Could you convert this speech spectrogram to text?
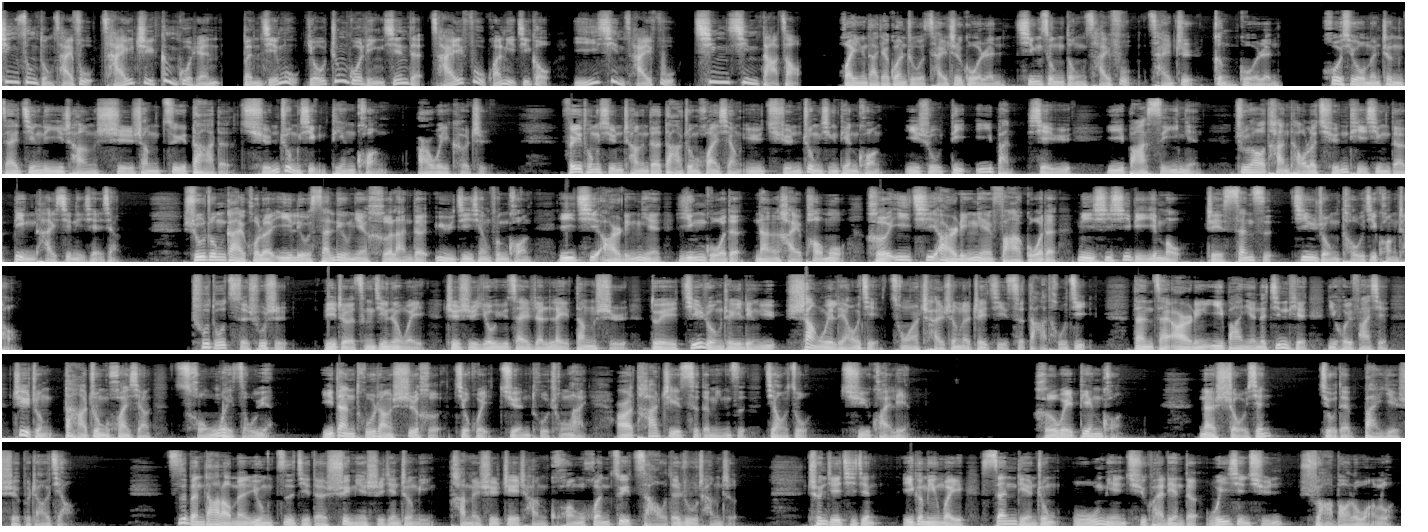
轻松懂财富，才智更过人。本节目由中国领先的财富管理机构宜信财富倾心打造。欢迎大家关注“才智过人”，轻松懂财富，才智更过人。或许我们正在经历一场史上最大的群众性癫狂，而未可知。非同寻常的大众幻想与群众性癫狂一书第一版写于一八四一年。主要探讨了群体性的病态心理现象，书中概括了1636年荷兰的郁金香疯狂、1720年英国的南海泡沫和1720年法国的密西西比阴谋这三次金融投机狂潮。初读此书时，笔者曾经认为这是由于在人类当时对金融这一领域尚未了解，从而产生了这几次大投机。但在二零一八年的今天，你会发现这种大众幻想从未走远，一旦土壤适合，就会卷土重来。而他这次的名字叫做区块链。何谓癫狂？那首先就得半夜睡不着觉。资本大佬们用自己的睡眠时间证明，他们是这场狂欢最早的入场者。春节期间。一个名为“三点钟无眠区块链”的微信群刷爆了网络。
